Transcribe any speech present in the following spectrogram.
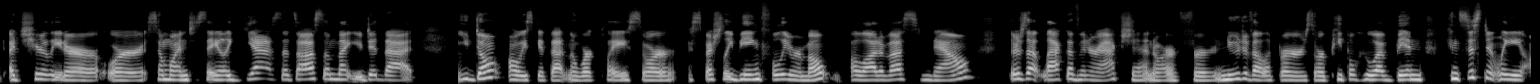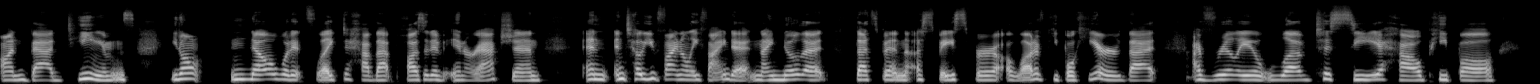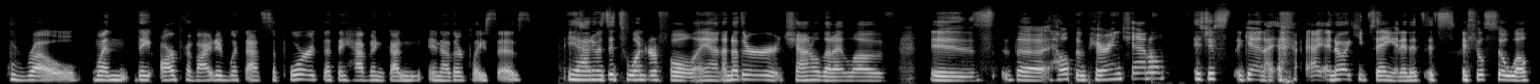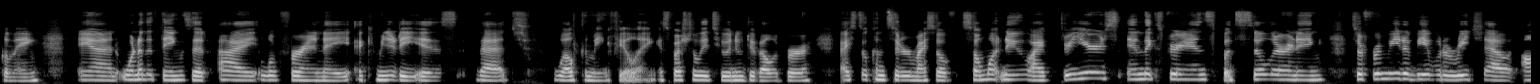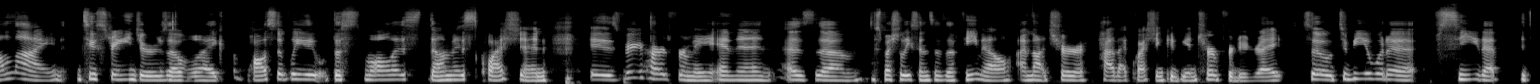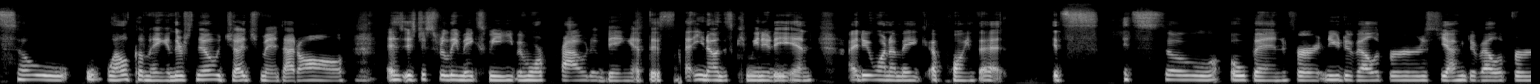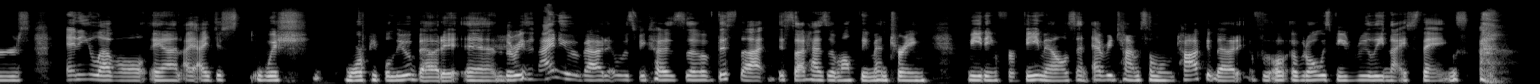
a cheerleader or someone to say like yes that's awesome that you did that you don't always get that in the workplace or especially being fully remote. A lot of us now, there's that lack of interaction or for new developers or people who have been consistently on bad teams, you don't know what it's like to have that positive interaction and until you finally find it. And I know that that's been a space for a lot of people here that I've really loved to see how people grow when they are provided with that support that they haven't gotten in other places. Yeah, no, it's, it's wonderful. And another channel that I love is the Help and Pairing channel. It's just again, I I know I keep saying it, and it's it's it feels so welcoming. And one of the things that I look for in a, a community is that welcoming feeling, especially to a new developer. I still consider myself somewhat new. I have three years in the experience, but still learning. So for me to be able to reach out online to strangers of like possibly the smallest, dumbest question is very hard for me. And then as, um, especially since as a female, I'm not sure how that question could be interpreted, right? So to be able to see that it's so welcoming and there's no judgment at all. Mm. It, it, just really makes me even more proud of being at this, you know, in this community. And I do want to make a point that it's, it's so open for new developers, young developers, any level. And I, I just wish more people knew about it. And the reason I knew about it was because of This Dot. This Dot has a monthly mentoring meeting for females. And every time someone would talk about it, it would always be really nice things.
